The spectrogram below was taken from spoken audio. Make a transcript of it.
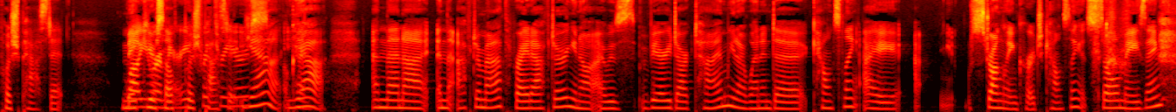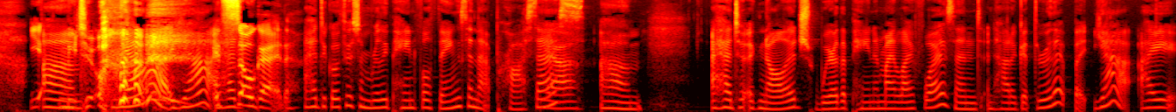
push past it. While Make you yourself push past it. years? Yeah, Okay. yeah. And then uh, in the aftermath, right after, you know, I was very dark time. You know, I went into counseling. I strongly encourage counseling. It's so amazing. Yeah, me Um, too. yeah, yeah. It's had, so good. I had to go through some really painful things in that process. Um, I had to acknowledge where the pain in my life was and and how to get through it. But yeah, I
